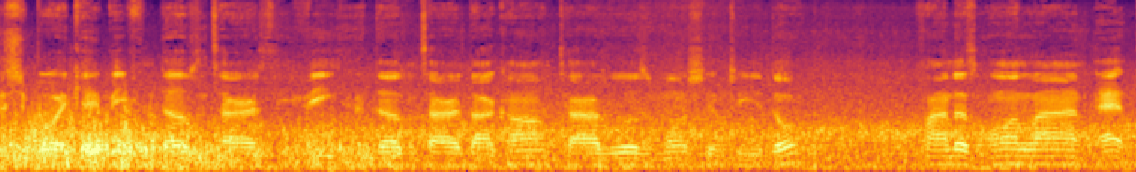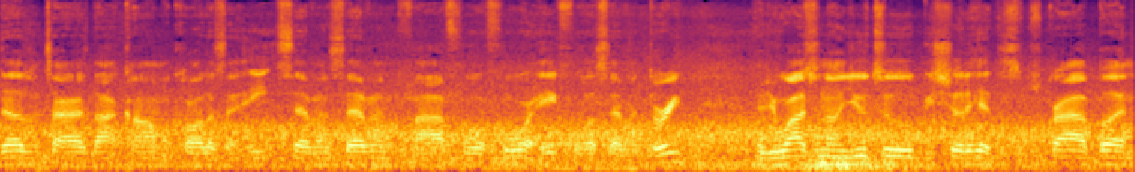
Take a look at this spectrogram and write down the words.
This your boy KB from Dubs and Tires TV at dubsandtires.com. Tires, wheels, and more shipped to your door. Find us online at dubsandtires.com or call us at 877-544-8473. If you're watching on YouTube, be sure to hit the subscribe button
